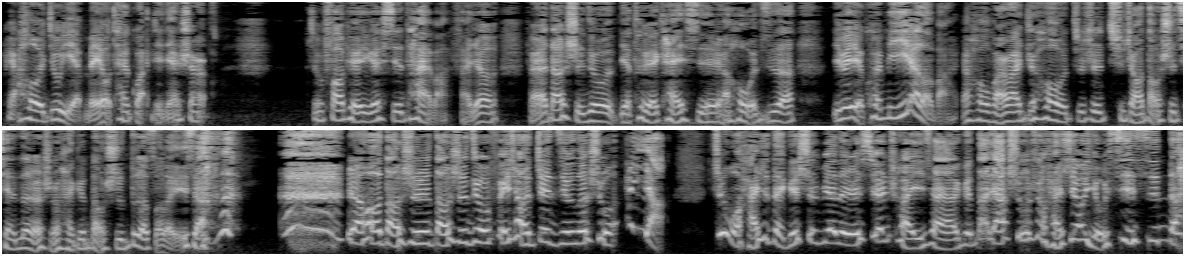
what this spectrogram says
然后就也没有太管这件事儿，就放平一个心态吧，反正反正当时就也特别开心，然后我记得。因为也快毕业了吧，然后玩完之后，就是去找导师签字的时候，还跟导师嘚瑟了一下，然后导师导师就非常震惊的说：“哎呀，这我还是得跟身边的人宣传一下呀，跟大家说说，还是要有信心的。”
